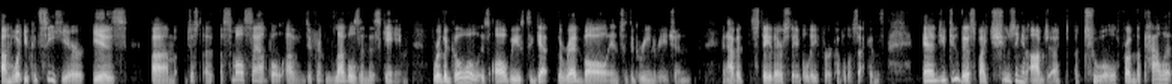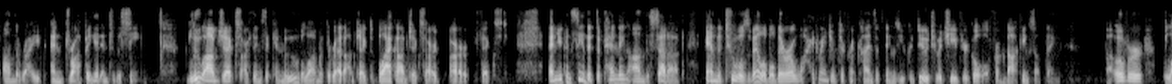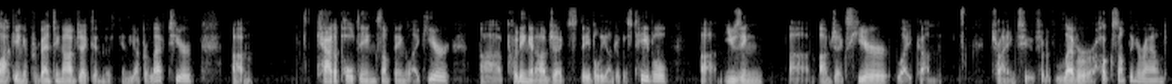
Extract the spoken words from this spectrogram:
um, what you can see here is um, just a, a small sample of different levels in this game, where the goal is always to get the red ball into the green region and have it stay there stably for a couple of seconds. And you do this by choosing an object, a tool, from the palette on the right and dropping it into the scene. Blue objects are things that can move along with the red object. Black objects are, are fixed. And you can see that depending on the setup and the tools available, there are a wide range of different kinds of things you could do to achieve your goal, from knocking something over, blocking a preventing object in the, in the upper left here, um, catapulting something like here, uh, putting an object stably under this table, uh, using uh, objects here like um, trying to sort of lever or hook something around.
